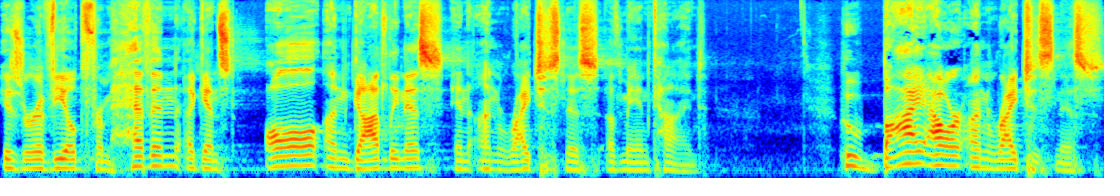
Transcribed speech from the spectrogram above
is revealed from heaven against all ungodliness and unrighteousness of mankind, who by our unrighteousness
